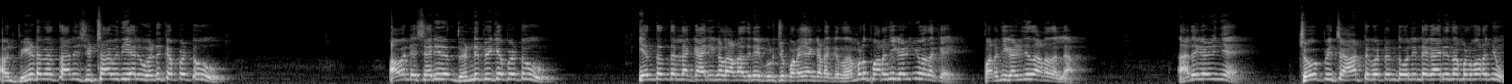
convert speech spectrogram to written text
അവൻ പീഡനത്താലും ശിക്ഷാവിധിയാലും എടുക്കപ്പെട്ടു. അവന്റെ ശരീരം ദണ്ഡിപ്പിക്കപ്പെട്ടു. എന്തെന്തെല്ലാം കാര്യങ്ങളാണ് അതിനെക്കുറിച്ച് പറയാൻ കിടക്കുന്നത്? നമ്മൾ പറഞ്ഞു കഴിഞ്ഞു അതൊക്കെ. പറഞ്ഞു കഴിഞ്ഞതാണ് അത് കഴിഞ്ഞ് ചുവപ്പിച്ച ആട്ടുകൊറ്റൻ തോലിന്റെ കാര്യം നമ്മൾ പറഞ്ഞു.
